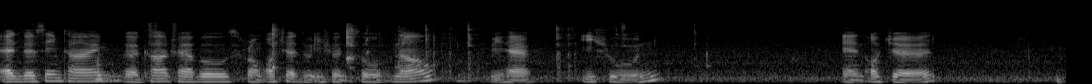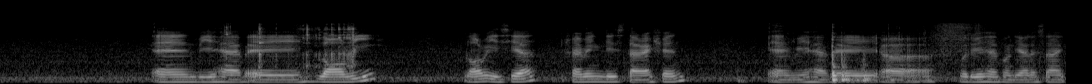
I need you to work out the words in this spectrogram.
At the same time, a car travels from Orchard to Yishun. So now we have Yishun and Orchard. And we have a lorry. Lorry is here, traveling this direction. And we have a, uh, what do we have on the other side?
